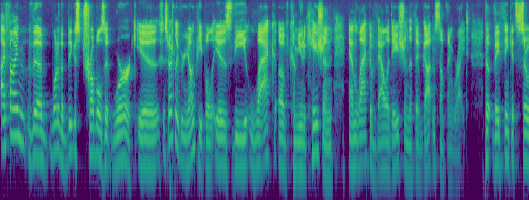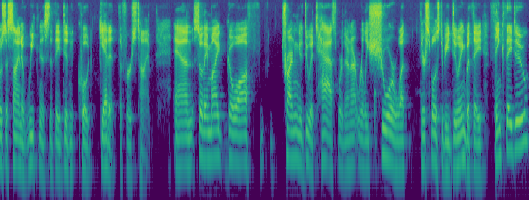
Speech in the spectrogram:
I find the one of the biggest troubles at work is, especially for young people, is the lack of communication and lack of validation that they've gotten something right. They think it shows a sign of weakness that they didn't quote get it the first time, and so they might go off trying to do a task where they're not really sure what they're supposed to be doing, but they think they do.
